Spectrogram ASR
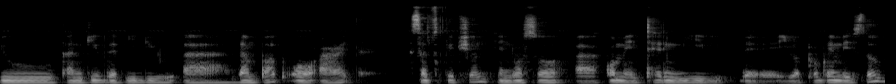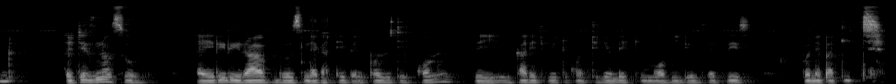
you can give the video a thumb up or a like subscription and also a comment telling me the, your problem is solved. It is not solved. I really love those negative and positive comments. They encourage me to continue making more videos like this. Bon appetit.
